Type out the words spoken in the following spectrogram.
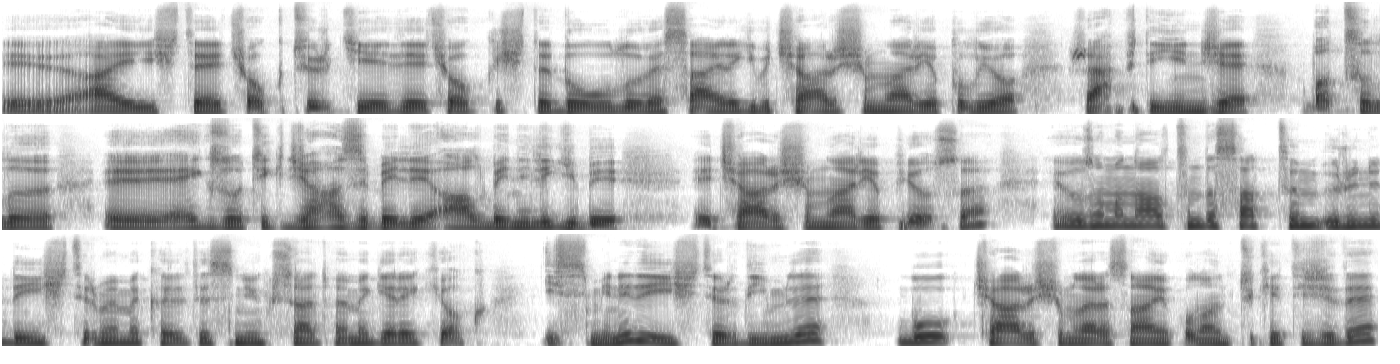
e, ay işte çok Türkiye'li, çok işte doğulu vesaire gibi çağrışımlar yapılıyor. Rap deyince batılı, e, egzotik, cazibeli, albenili gibi e, çağrışımlar yapıyorsa e, o zaman altında sattığım ürünü değiştirmeme, kalitesini yükseltmeme gerek yok. İsmini değiştirdiğimde bu çağrışımlara sahip olan tüketicide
